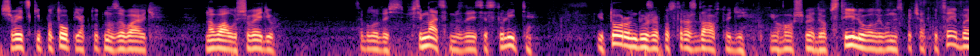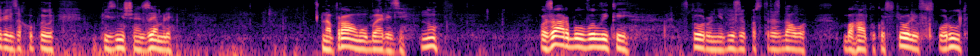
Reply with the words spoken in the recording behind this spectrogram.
шведський потоп, як тут називають, навалу шведів. Це було десь в 17 здається, столітті. І Торонь дуже постраждав тоді. Його шведи обстрілювали. Вони спочатку цей берег захопили, пізніше землі на правому березі. Ну, пожар був великий в Тороні, дуже постраждало багато костьолів, споруд.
